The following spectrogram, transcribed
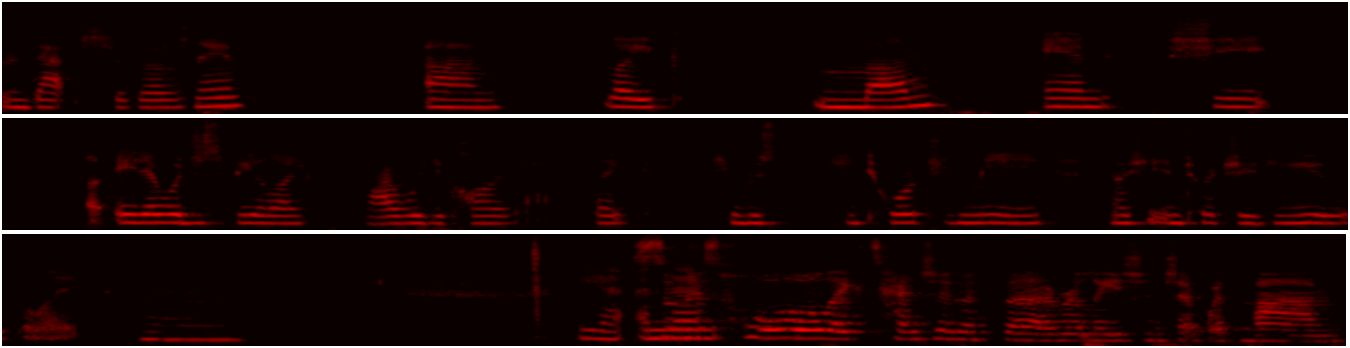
and that's the girl's name um like mom and she uh, Ada would just be like, "Why would you call her that? Like, she was she tortured me. No, she didn't torture you, but like, Mhm. yeah." And so then this whole like tension with the relationship with mom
